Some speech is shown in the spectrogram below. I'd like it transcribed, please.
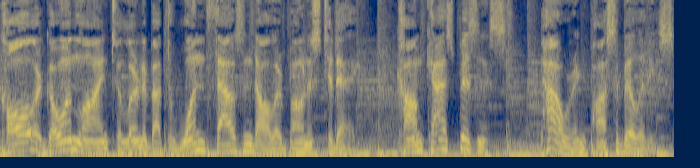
Call or go online to learn about the $1,000 bonus today. Comcast Business, powering possibilities.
